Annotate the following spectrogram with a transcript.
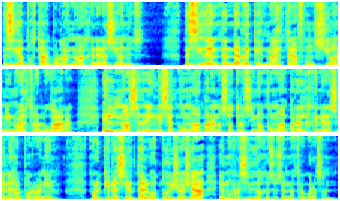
decide apostar por las nuevas generaciones, decide entender de que es nuestra función y nuestro lugar el no hacer una iglesia cómoda para nosotros, sino cómoda para las generaciones al porvenir. Porque quiero decirte algo, tú y yo ya hemos recibido a Jesús en nuestro corazón.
